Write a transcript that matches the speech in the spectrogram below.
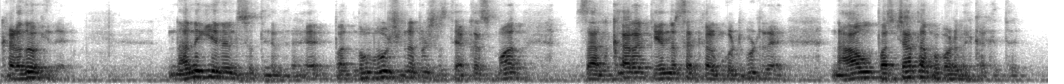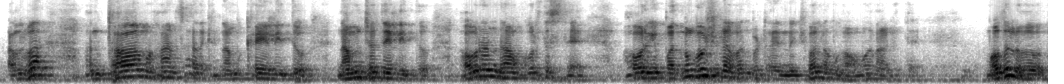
ಕಳೆದೋಗಿದೆ. ನನಗೇನು ಅನಿಸುತ್ತೆ ಅಂದರೆ ಪದ್ಮಭೂಷಣ ಪ್ರಶಸ್ತಿ ಅಕಸ್ಮಾತ್ ಸರ್ಕಾರ, ಕೇಂದ್ರ ಸರ್ಕಾರ ಕೊಟ್ಬಿಟ್ರೆ ನಾವು ಪಶ್ಚಾತ್ತಾಪ ಮಾಡಬೇಕಾಗತ್ತೆ. ಅಲ್ವಾ? ಅಂಥ ಮಹಾನ್ ಸಾಧಕ ನಮ್ಮ ಕೈಯಲ್ಲಿದ್ದು, ನಮ್ಮ ಜೊತೆಯಲ್ಲಿದ್ದು, ಅವರನ್ನು ನಾವು ಗುರುತಿಸ್ದೆ, ಅವರಿಗೆ ಪದ್ಮಭೂಷಣ ಬಂದುಬಿಟ್ರೆ ನಿಜವಾಗ್ಲೂ ನಮ್ಗೆ ಅವಮಾನ ಆಗುತ್ತೆ. ಮೊದಲು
